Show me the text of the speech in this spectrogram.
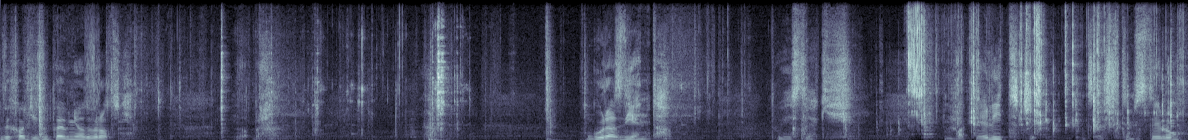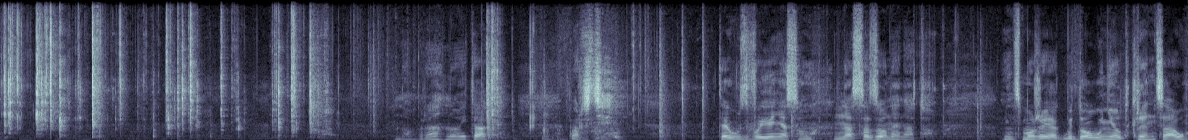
wychodzi zupełnie odwrotnie. Góra zdjęta. Tu jest jakiś bakielit, czy coś w tym stylu. Dobra, no i tak. Patrzcie. Te uzwojenia są nasadzone na to. Więc może jakby dołu nie odkręcał.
